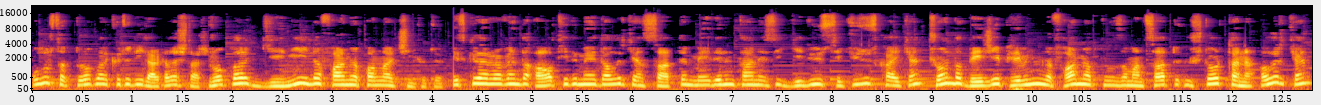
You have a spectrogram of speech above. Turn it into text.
olursak droplar kötü değil arkadaşlar. Droplar geni ile farm yapanlar için kötü. Eskiden Raven'de 6-7 MD alırken saatte MD'nin tanesi 700-800 kayken şu anda DC Premium ile farm yaptığınız zaman saatte 3-4 tane alırken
